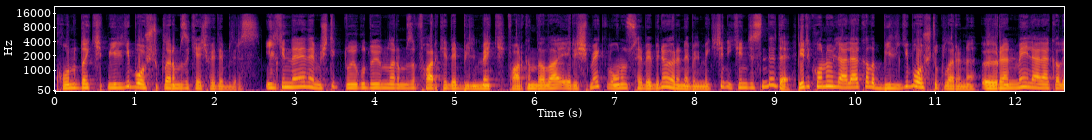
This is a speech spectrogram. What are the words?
Konudaki bilgi boşluklarımızı keşfedebiliriz. İlkinde ne demiştik? Duygu duyumlarımızı fark edebilmek, farkındalığa erişmek ve onun sebebini öğrenebilmek için. İkincisinde de bir konuyla alakalı bilgi boşluklarını öğrenme ile alakalı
